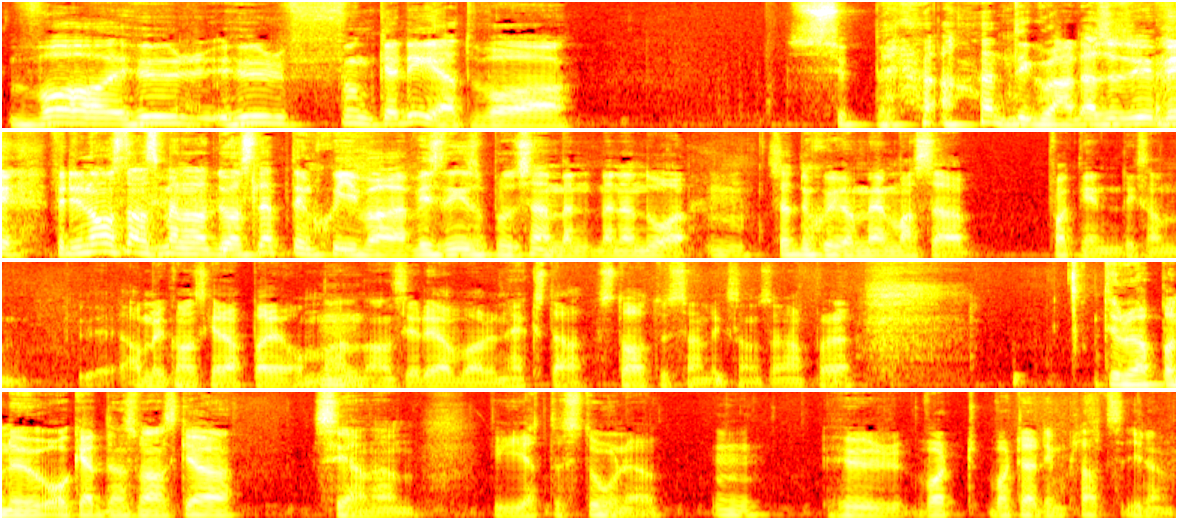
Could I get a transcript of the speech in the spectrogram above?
Vad, hur, hur funkar det att vara super underground? Alltså, för det är någonstans mellan att du har släppt en skiva, visserligen som producent men, men ändå. Släppt en skiva med massa fucking liksom, amerikanska rappare om man anser det vara den högsta statusen liksom, som rappare. Till att rappa nu och att den svenska scenen är jättestor nu. Mm. Hur, vart, vart är din plats i den?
